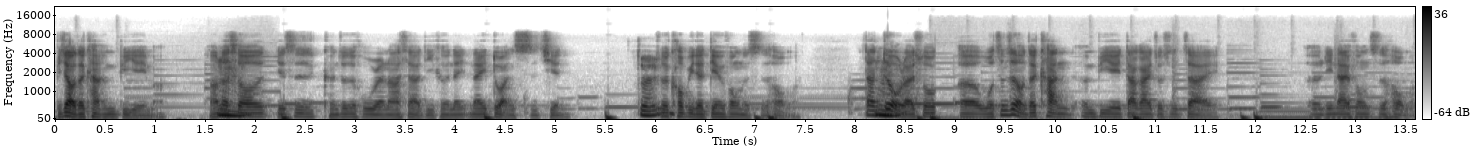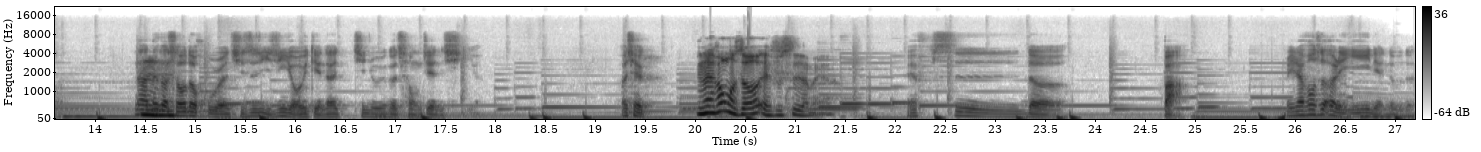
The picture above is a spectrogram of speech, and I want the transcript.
比较有在看 NBA 嘛，然后那时候也是可能就是湖人拉、塞尔迪克那那一段时间，对就是 Kobe 的巅峰的时候嘛。但对我来说，呃，我真正有在看 NBA，大概就是在呃林来峰之后嘛。那那个时候的湖人其实已经有一点在进入一个重建期了，而且林来疯的时候 F 四了没有？F 四的吧，林来疯是二零一一年对不对？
